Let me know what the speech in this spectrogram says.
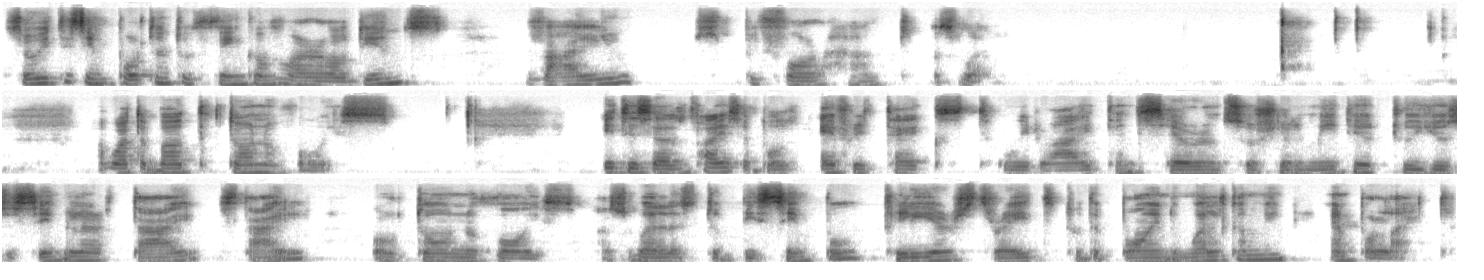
So it is important to think of our audience values beforehand as well. What about the tone of voice? It is advisable every text we write and share on social media to use a similar type, style or tone of voice, as well as to be simple, clear, straight to the point, welcoming, and polite.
